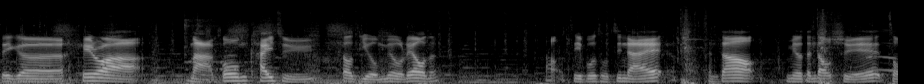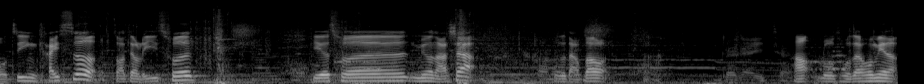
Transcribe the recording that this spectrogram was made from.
这个 Hera 马弓开局到底有没有料呢？好，这一波走进来，看到没有等到血，走近开射，抓掉了一村，第二村没有拿下，这个打不到了。好，骆驼在后面了。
